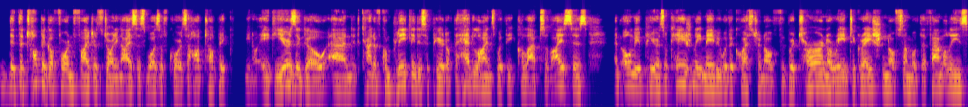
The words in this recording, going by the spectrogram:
the, the topic of foreign fighters joining ISIS was, of course, a hot topic, you know, eight years ago, and it kind of completely disappeared off the headlines with the collapse of ISIS, and only appears occasionally, maybe with a question of the return or reintegration of some of the families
